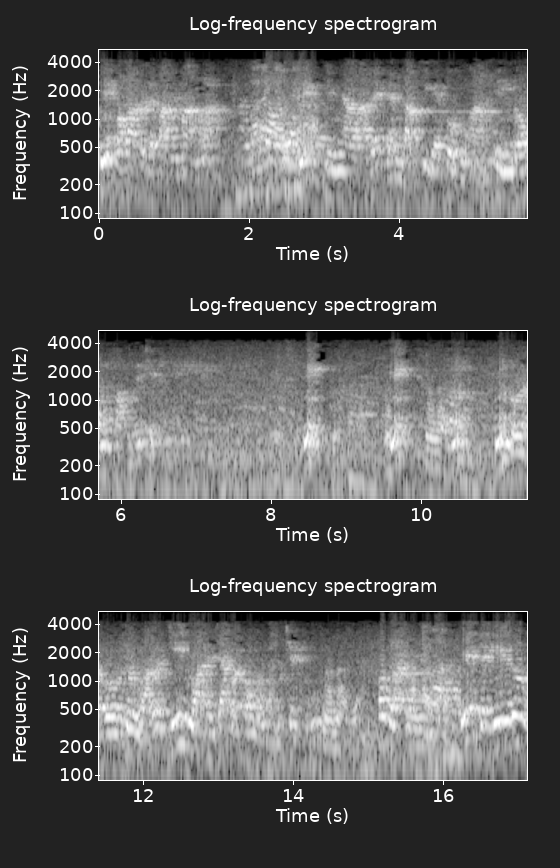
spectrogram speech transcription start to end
ဒီဘောဝဆိုတဲ့ပါမမှာလားဘာလို့လဲပညာရဲ့အဲ့လောက်ရှိတဲ့ပုဂ္ဂိုလ်ဟာသင်ကောင်းဆောင်နေဖြစ်တယ်ဟင်ဟင်ဟိုဟိုတို့ဘာလို့ကြီးရွာတဲ့ကြောက်တော့ကောင်းတော့မဖြစ်ဘူးမှန်ပါဗျာဟုတ်ကလားမှန်ပါဒီတကယ်လို့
